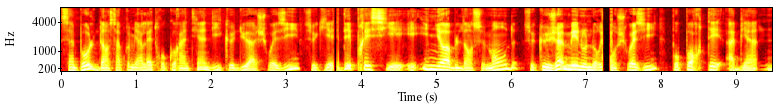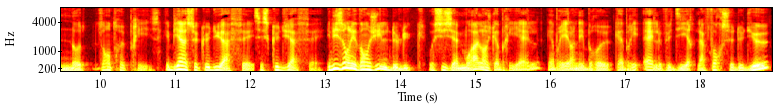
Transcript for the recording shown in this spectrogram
Saint Paul, dans sa première lettre aux Corinthiens, dit que Dieu a choisi ce qui est déprécié et ignoble dans ce monde, ce que jamais nous n'aurions choisi pour porter à bien notre entreprise. Eh bien, ce que Dieu a fait, c'est ce que Dieu a fait. Et lisons l'évangile de Luc. Au sixième mois, l'ange Gabriel, Gabriel en hébreu, Gabriel veut dire la force de Dieu,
